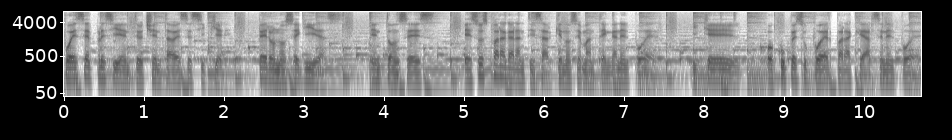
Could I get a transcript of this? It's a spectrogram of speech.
Puede ser presidente 80 veces si quiere, pero no seguidas. Entonces, eso es para garantizar que no se mantenga en el poder y que él ocupe su poder para quedarse en el poder.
